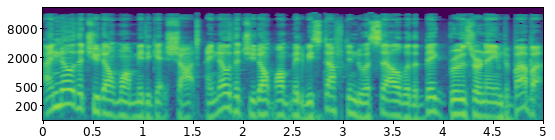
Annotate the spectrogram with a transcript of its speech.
I know that you don't want me to get shot. I know that you don't want me to be stuffed into a cell with a big bruiser named Bubba.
